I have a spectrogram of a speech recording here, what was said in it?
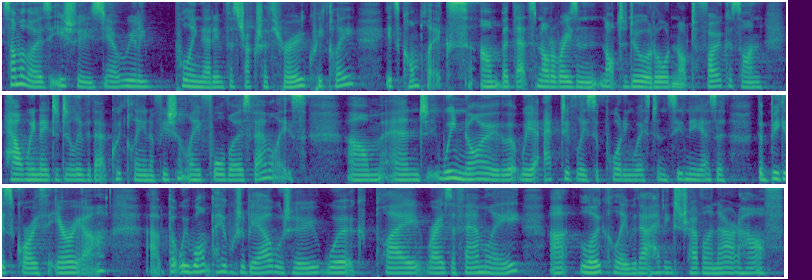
some of those issues, you know, really pulling that infrastructure through quickly, it's complex. Um, but that's not a reason not to do it or not to focus on how we need to deliver that quickly and efficiently for those families. Um, and we know that we are actively supporting Western Sydney as a, the biggest growth area, uh, but we want people to be able to work, play, raise a family uh, locally without having to travel an hour and a half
